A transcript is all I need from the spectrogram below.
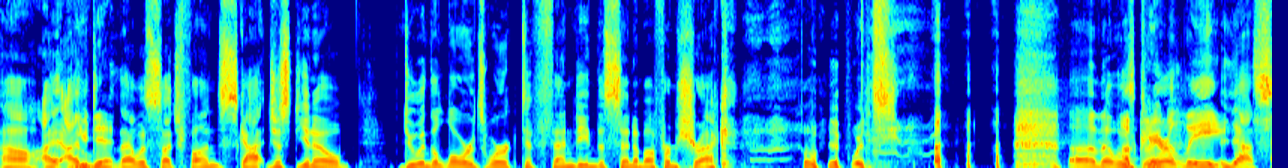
Oh, I, I You did. That was such fun. Scott just, you know, doing the Lord's work, defending the cinema from Shrek, which uh, that was great. Apparently. Yes.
